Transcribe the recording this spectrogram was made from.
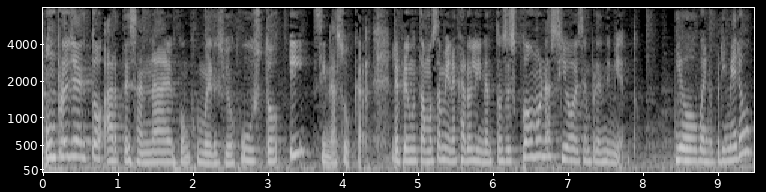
Un proyecto artesanal con comercio justo y sin azúcar. Le preguntamos también a Carolina entonces cómo nació ese emprendimiento. Yo, bueno, primero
